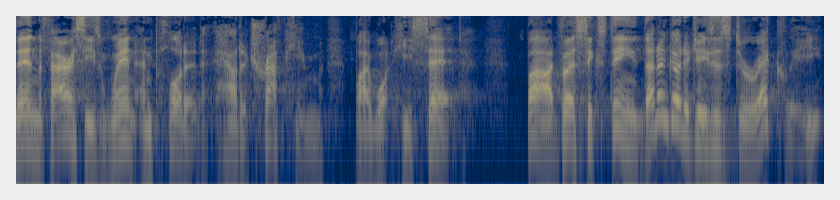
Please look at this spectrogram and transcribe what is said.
Then the Pharisees went and plotted how to trap him by what he said. But, verse 16, they don't go to Jesus directly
